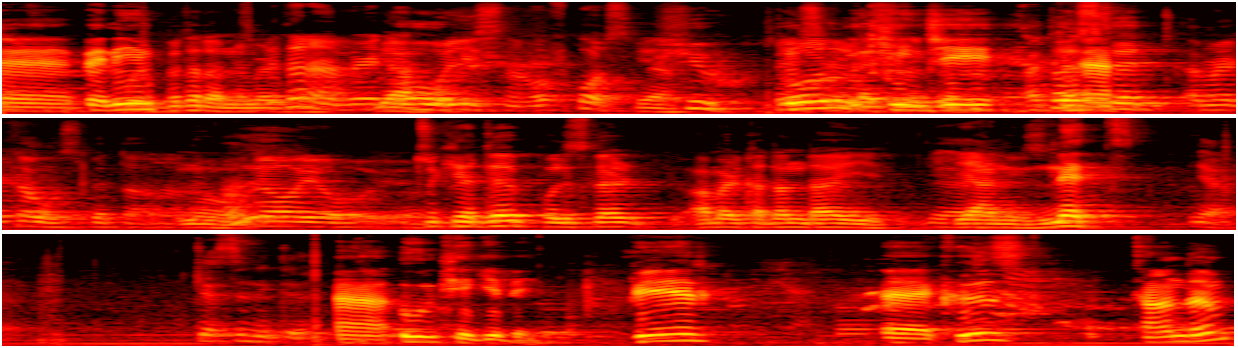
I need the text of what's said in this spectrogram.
e, benim Better than America. Better American Yeah. police now, of course. Yeah. Phew. Doğru. ikinci I thought you said America was better. No. Yo yo yo. Türkiye'de polisler Amerika'dan daha iyi. Yeah. Yani net. Yeah. Kesinlikle. e, ülke gibi. Bir e, kız tanıdım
